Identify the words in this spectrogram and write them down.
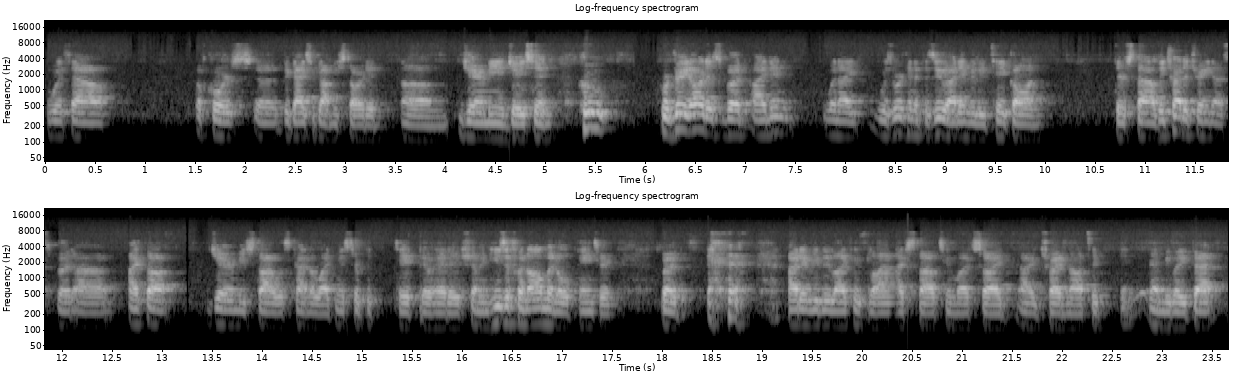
without, of course, uh, the guys who got me started, um, Jeremy and Jason, who were great artists, but I didn't, when I was working at the zoo, I didn't really take on their style. They tried to train us, but uh, I thought Jeremy's style was kind of like Mr. Potato Headish. I mean, he's a phenomenal painter, but I didn't really like his lifestyle too much, so I, I tried not to emulate that.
